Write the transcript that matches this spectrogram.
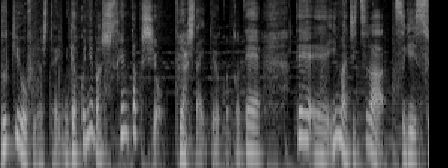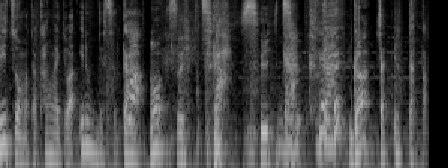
武器を増やしたい。逆に言えば選択肢を増やしたいということでで、えー今実は次スイーツをまた考えてはいるんですがおスイーツ。がスイーがツが？じゃあ言っちゃった。あ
